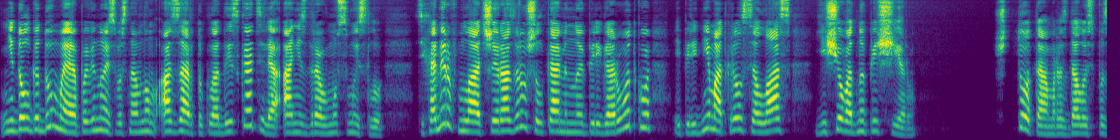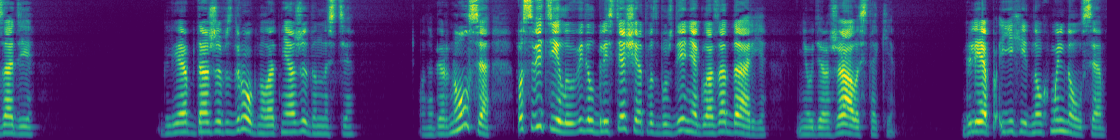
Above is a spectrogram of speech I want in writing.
Недолго думая, повинуясь в основном азарту кладоискателя, а не здравому смыслу, Тихомиров-младший разрушил каменную перегородку, и перед ним открылся лаз еще в одну пещеру. «Что там?» — раздалось позади. Глеб даже вздрогнул от неожиданности. Он обернулся, посветил и увидел блестящие от возбуждения глаза Дарьи. Не удержалась таки. Глеб ехидно ухмыльнулся.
